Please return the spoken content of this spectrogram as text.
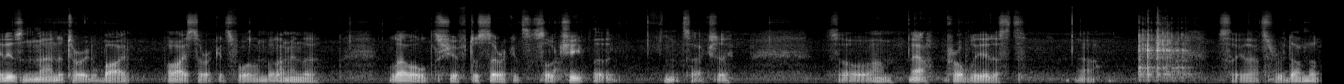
it isn't mandatory to buy buy circuits for them, but I mean the level shifter circuits are so cheap that it, it's actually so um, yeah, probably just yeah. Say that's redundant.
